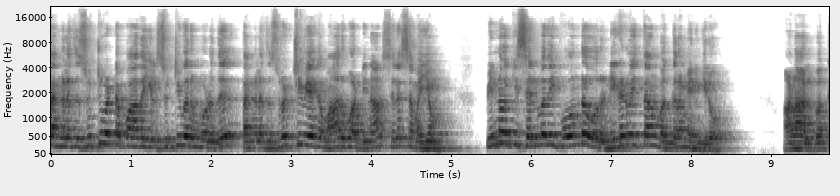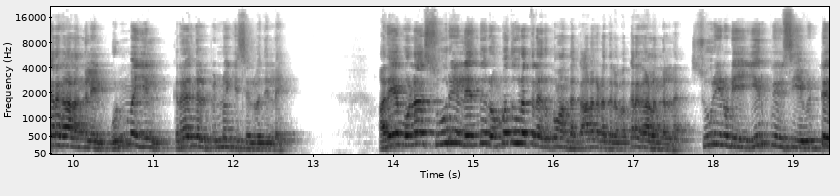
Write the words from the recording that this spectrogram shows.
தங்களது சுற்றுவட்ட பாதையில் சுற்றி வரும் பொழுது தங்களது சுழற்சி வேக மாறுபாட்டினால் சில சமயம் பின்னோக்கி செல்வதை போன்ற ஒரு நிகழ்வைத்தான் வக்கரம் என்கிறோம். ஆனால் வக்கர காலங்களில் உண்மையில் கிரகங்கள் பின்னோக்கி செல்வதில்லை. அதே போல சூரியன்லேருந்து ரொம்ப தூரத்தில் இருக்கும் அந்த காலகட்டத்தில் வக்கர காலங்களில் சூரியனுடைய ஈர்ப்பு விசையை விட்டு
